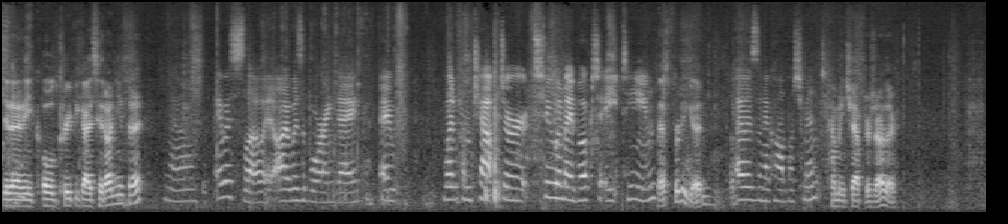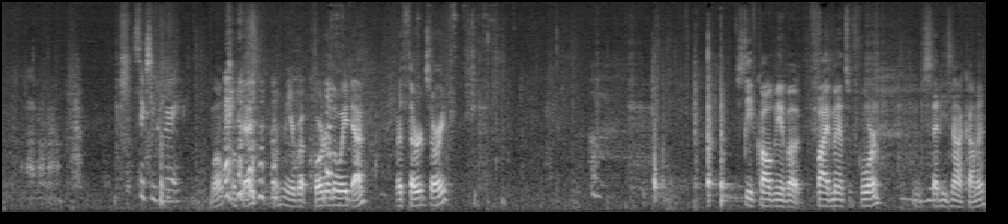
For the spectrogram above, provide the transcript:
Did any old creepy guys hit on you today? no. It was slow. It, it was a boring day. I went from chapter 2 in my book to 18. That's pretty good. That was an accomplishment. How many chapters are there? I don't know. 63. Well, okay. well, you're about quarter of the way done. Or third, sorry. Steve called me about five minutes before and mm-hmm. said he's not coming.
